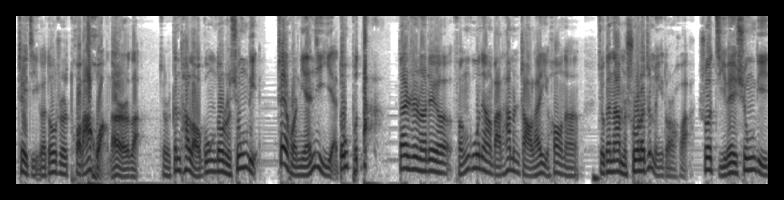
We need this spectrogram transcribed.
这几个都是拓跋晃的儿子，就是跟她老公都是兄弟。这会儿年纪也都不大，但是呢，这个冯姑娘把他们找来以后呢。就跟他们说了这么一段话，说几位兄弟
